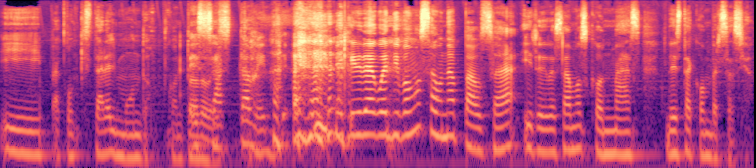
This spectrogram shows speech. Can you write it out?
y a conquistar el mundo con todo Exactamente. esto. Mi querida Wendy, vamos a una pausa y regresamos con más de esta conversación.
